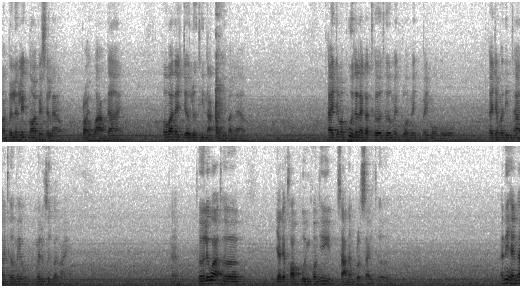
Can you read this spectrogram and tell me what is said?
มันเป็นเรื่องเล็กน้อยไปซะแล้ว ปล่อยวางได้ เพราะว่าได้เจอเรื่องที่หนักกว่านี้มาแล้ว ใครจะมาพูดอะไรกับเธอ เธอไม่โกรธไม่ไม่โมโห ใครจะมาดินทางเธอไม่ไม่รู้สึกอะไรนะเธอเรียกว่าเธออยากจะขอบคุณคนที่สารน้ำกรดใส่เธอ อันนี้เห็นไหม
